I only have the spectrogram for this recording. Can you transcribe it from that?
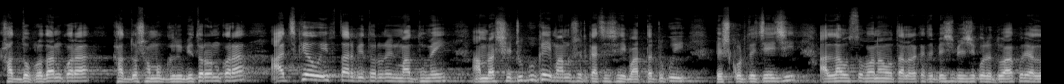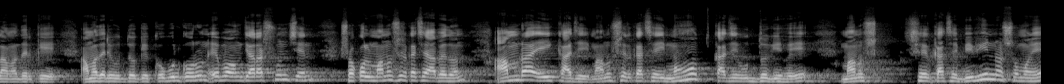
খাদ্য প্রদান করা, খাদ্য সামগ্রী বিতরণ করা। আজকেও ইফতার বিতরণের মাধ্যমেই আমরা সেটুকুকেই মানুষের কাছে সেই বার্তাটুকুই পেশ করতে চেয়েছি। আল্লাহ সুবানা ও তালার কাছে বেশি বেশি করে দোয়া করে। আল্লাহ আমাদেরকে, আমাদের এই উদ্যোগকে কবুল করুন এবং যারা শুনছেন, সকল মানুষের কাছে আবেদন আমরা এই কাজে মানুষের কাছে এই মহৎ কাজে উদ্যোগী হয়ে মানুষের কাছে বিভিন্ন সময়ে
